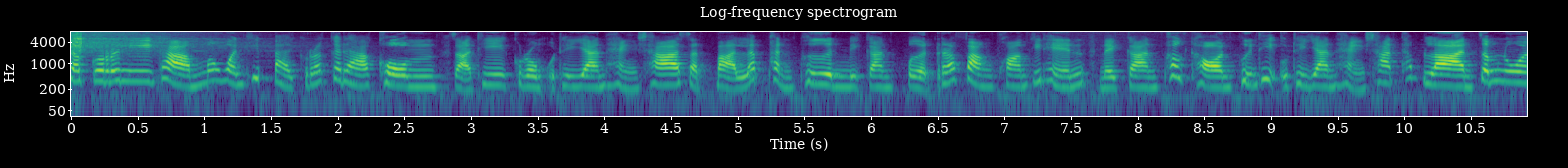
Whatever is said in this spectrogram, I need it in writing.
จากกรณีค่ะเมื่อวันที่ 8 กรกฎาคม จากที่กรมอุทยานแห่งชาติสัตว์ป่าและพันธุ์พืชมีการเปิดรับฟังความคิดเห็น ในการเพิกถอนพื้นที่อุทยานแห่งชาติทับลานจำนวน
